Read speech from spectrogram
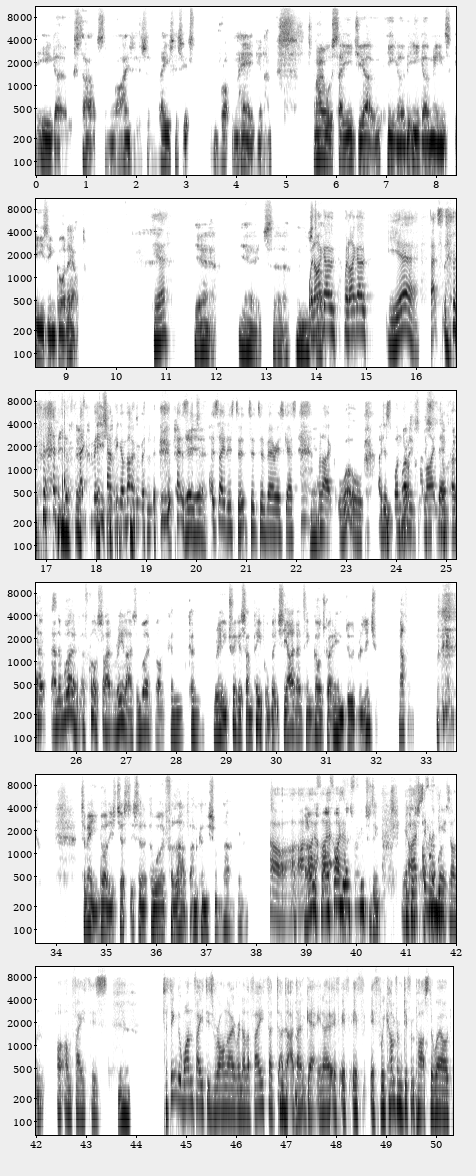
the ego, starts and rises and raises its rotten head, you know. And I always say EGO, ego, the ego means easing God out. Yeah. Yeah. Yeah, it's uh, when, when start... I go when I go. Yeah, that's, like me having a moment. yeah, yeah. I say this to, to, to various guests. Yeah. I'm like, whoa! I just wonder well, my mind there. And the, and the word, of course, I realise the word God can can really trigger some people. But you see, I don't think God's got anything to do with religion. Nothing. to me, God is just it's a, a, word for love, unconditional love. You know. Oh, I, I, I, I find words very interesting. Yeah, I have similar views on on faith is yeah. to think that one faith is wrong over another faith. I, yeah. I, don't get, you know, if, if, if, if we come from different parts of the world,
